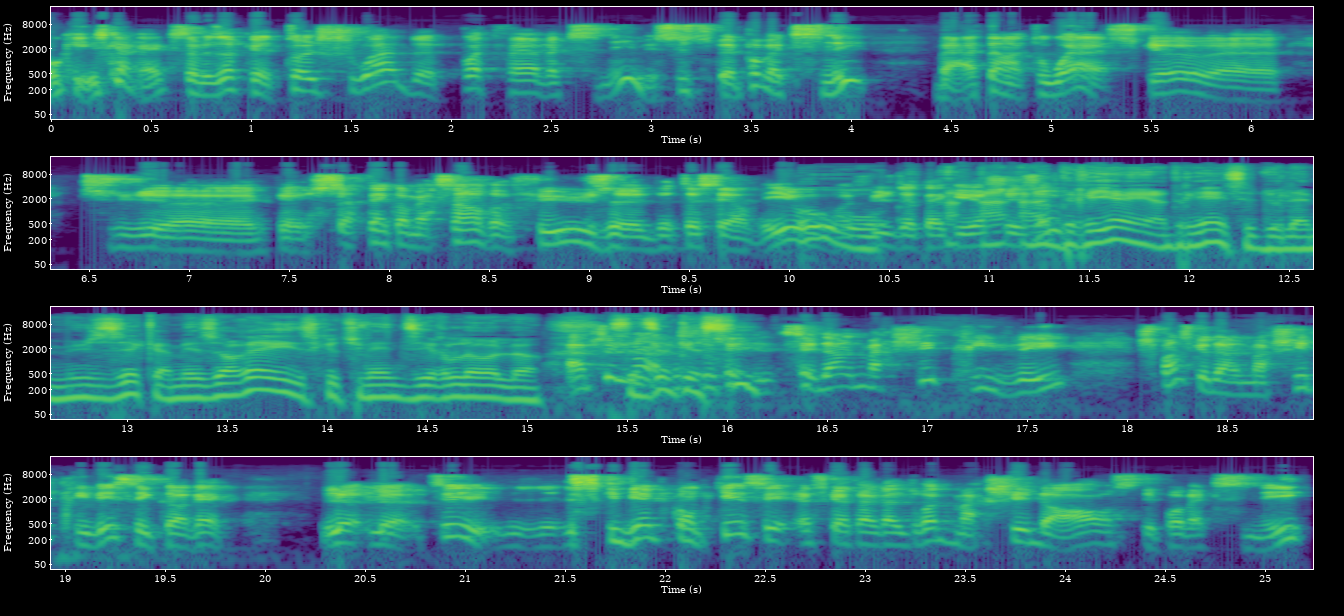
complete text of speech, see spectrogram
OK, c'est correct. Ça veut dire que tu as le choix de pas te faire vacciner, mais si tu ne te fais pas vacciner, ben attends-toi à ce que, euh, tu, euh, que certains commerçants refusent de te servir ou refusent de t'accueillir Oh, chez eux? Adrien, Adrien, c'est de la musique à mes oreilles, ce que tu viens de dire là. là. Absolument. Si, C'est dans le marché privé. Je pense que dans le marché privé, c'est correct. Le, le, tu sais, le- ce qui devient plus compliqué, c'est est-ce que tu auras le droit de marcher dehors si tu n'es pas vacciné?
